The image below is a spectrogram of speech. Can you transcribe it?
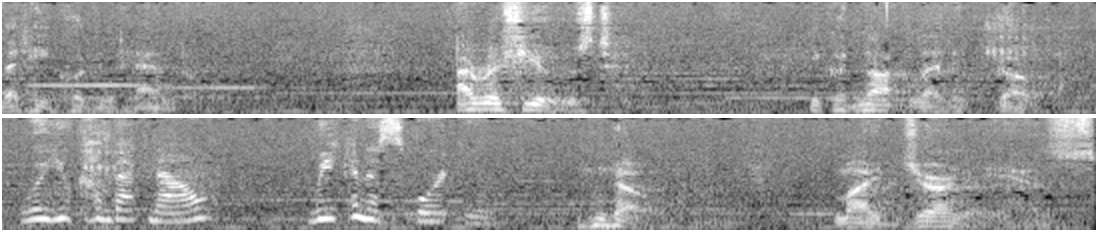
That he couldn't handle. I refused. He could not let it go. Will you come back now? We can escort you. No. My journey has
